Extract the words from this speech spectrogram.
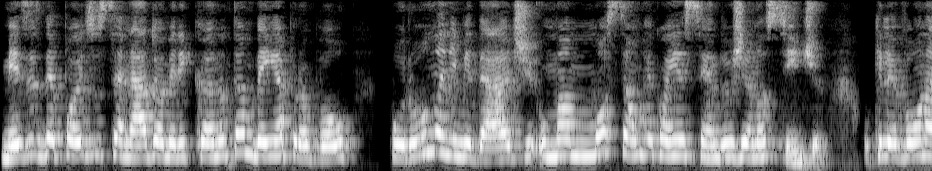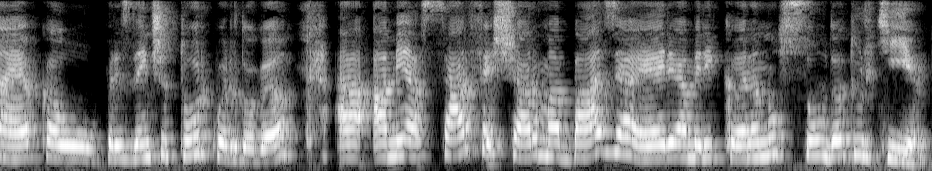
Meses depois, o Senado americano também aprovou por unanimidade, uma moção reconhecendo o genocídio, o que levou na época o presidente turco Erdogan a ameaçar fechar uma base aérea americana no sul da Turquia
